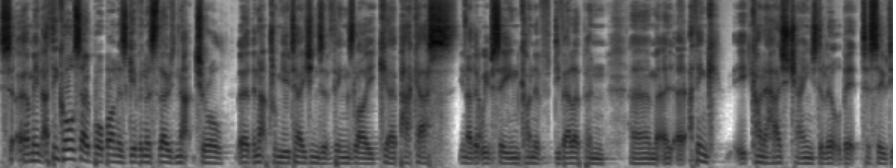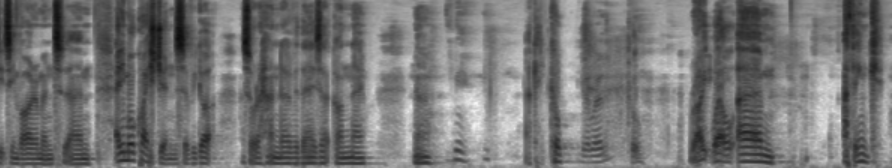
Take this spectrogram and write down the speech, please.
So, I mean, I think also Bourbon has given us those natural, uh, the natural mutations of things like uh, Pacas, you know, that we've seen kind of develop, and um, I, I think it kind of has changed a little bit to suit its environment. Um, any more questions? Have we got? I saw a hand over there. Is that gone now? No. Okay, cool. Get away with it? Cool. Right. Well, um, I think first.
